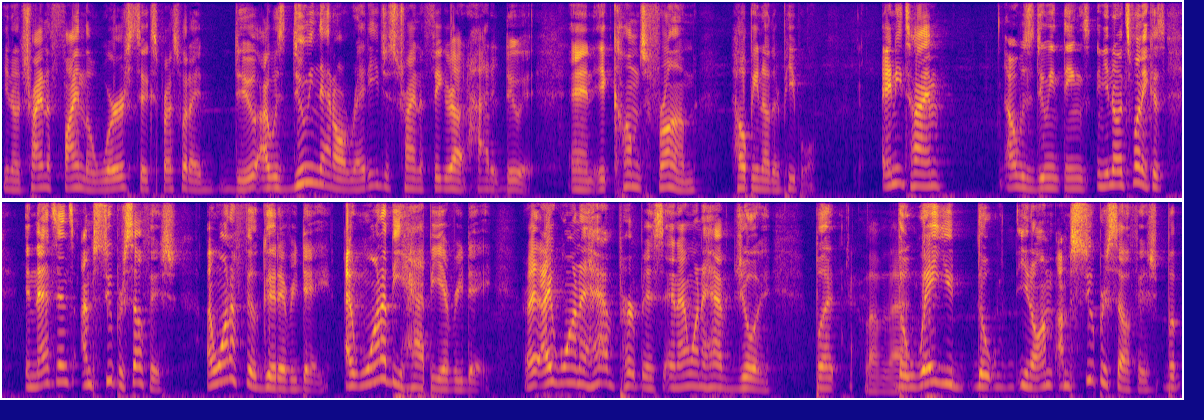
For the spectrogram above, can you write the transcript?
you know trying to find the words to express what I do. I was doing that already, just trying to figure out how to do it, and it comes from helping other people. Anytime I was doing things, and you know, it's funny because in that sense, I'm super selfish. I want to feel good every day. I want to be happy every day, right? I want to have purpose and I want to have joy. But Love that. the way you, the you know, I'm I'm super selfish, but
